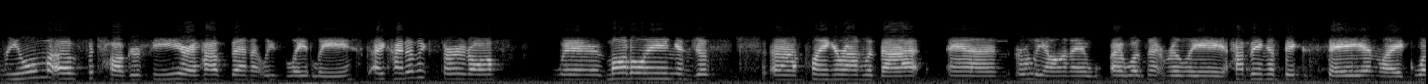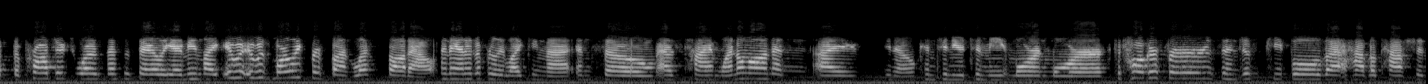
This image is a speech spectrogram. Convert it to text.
realm of photography, or I have been at least lately. I kind of like started off with modeling and just uh, playing around with that and early on I, I wasn't really having a big say in like what the project was necessarily. I mean like it, it was more like for fun less thought out. And i ended up really liking that. And so as time went on and i you know continued to meet more and more photographers and just people that have a passion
